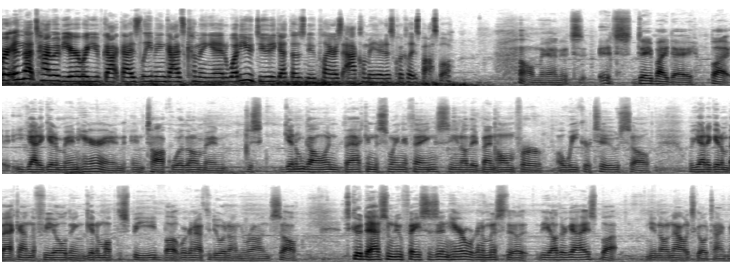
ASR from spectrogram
We're in that time of year where you've got guys leaving, guys coming in. What do you do to get those new players acclimated as quickly as possible? Oh man, it's it's day by day, but you got to get them in here and, and talk with them and just get them going back in the swing of things. You know, they've been home for a week or two, so we got to get them back on the field and get them up to speed, but we're going to have to do it on the run. So it's good to have some new faces in here. We're going to miss the, the other guys, but, you know, now it's go time.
